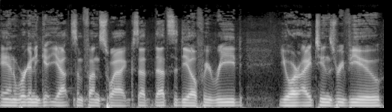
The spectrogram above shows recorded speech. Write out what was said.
and we're going to get you out some fun swag. 'cause that, that's the deal. If we read your iTunes review,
